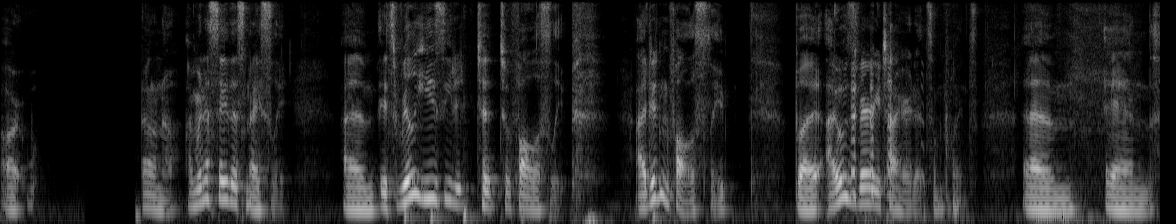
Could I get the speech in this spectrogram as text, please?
are. I don't know. I'm gonna say this nicely. Um, it's really easy to, to, to fall asleep. I didn't fall asleep, but I was very tired at some points. Um, and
